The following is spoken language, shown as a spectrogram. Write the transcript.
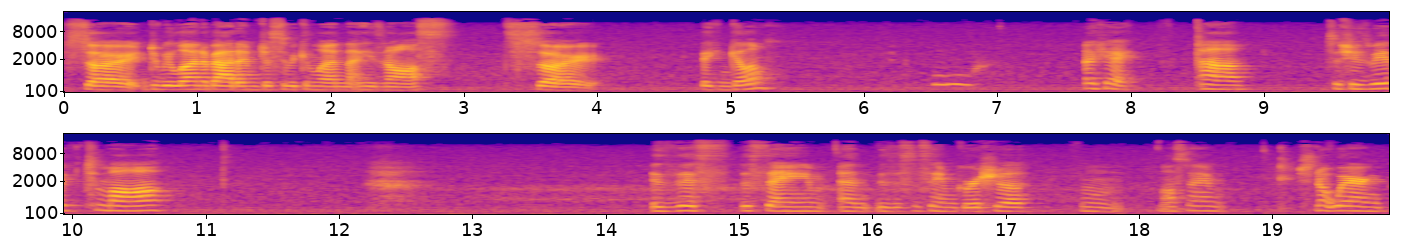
So, do we learn about him just so we can learn that he's an ass? So they can kill him. Ooh. Okay. Um. So she's with Tamar. Is this the same? And is this the same Grisha from last time? She's not wearing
